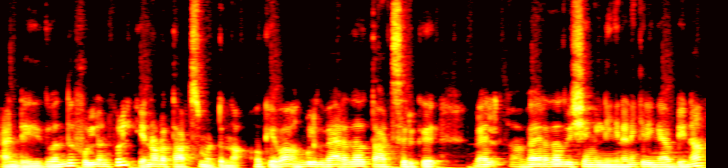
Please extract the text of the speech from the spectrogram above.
அண்டு இது வந்து ஃபுல் அண்ட் ஃபுல் என்னோடய தாட்ஸ் மட்டும்தான். ஓகேவா உங்களுக்கு வேறு ஏதாவது தாட்ஸ் இருக்குது வேல் வேறு ஏதாவது விஷயங்கள் நீங்கள் நினைக்கிறீங்க அப்படின்னா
